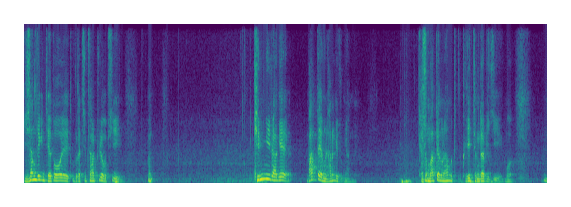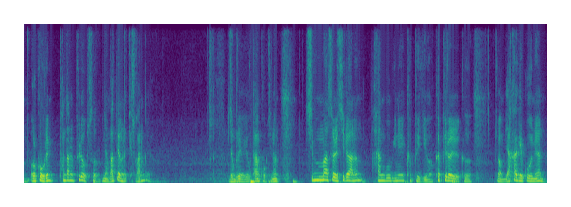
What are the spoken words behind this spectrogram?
이상적인 제도에 우리가 집착할 필요 없이 긴밀하게 맞대응을 하는 게 중요한 거예요. 계속 맞대응을 하면 그게 정답이지. 뭐 음, 옳고 그름 판단할 필요 없어. 그냥 맞대응을 계속 하는 거야. 이 정도로 얘기하고 다음 곡지는 신맛을 싫어하는 한국인의 커피 기호. 커피를 그 좀 약하게 구우면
